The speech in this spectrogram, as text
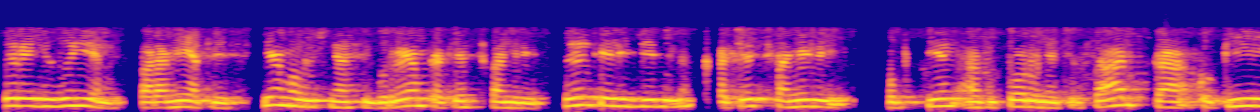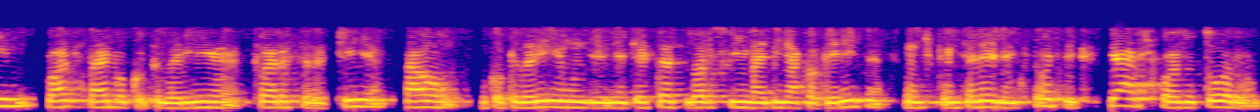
să revizuim parametrii sistemului și ne asigurăm că aceste familii sunt eligibile, că aceste familii obțin ajutorul necesar ca copiii poată să aibă o copilărie fără sărăcie sau o copilărie unde necesitățile lor să fie mai bine acoperite, pentru că înțelegem cu toții că chiar și cu ajutorul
